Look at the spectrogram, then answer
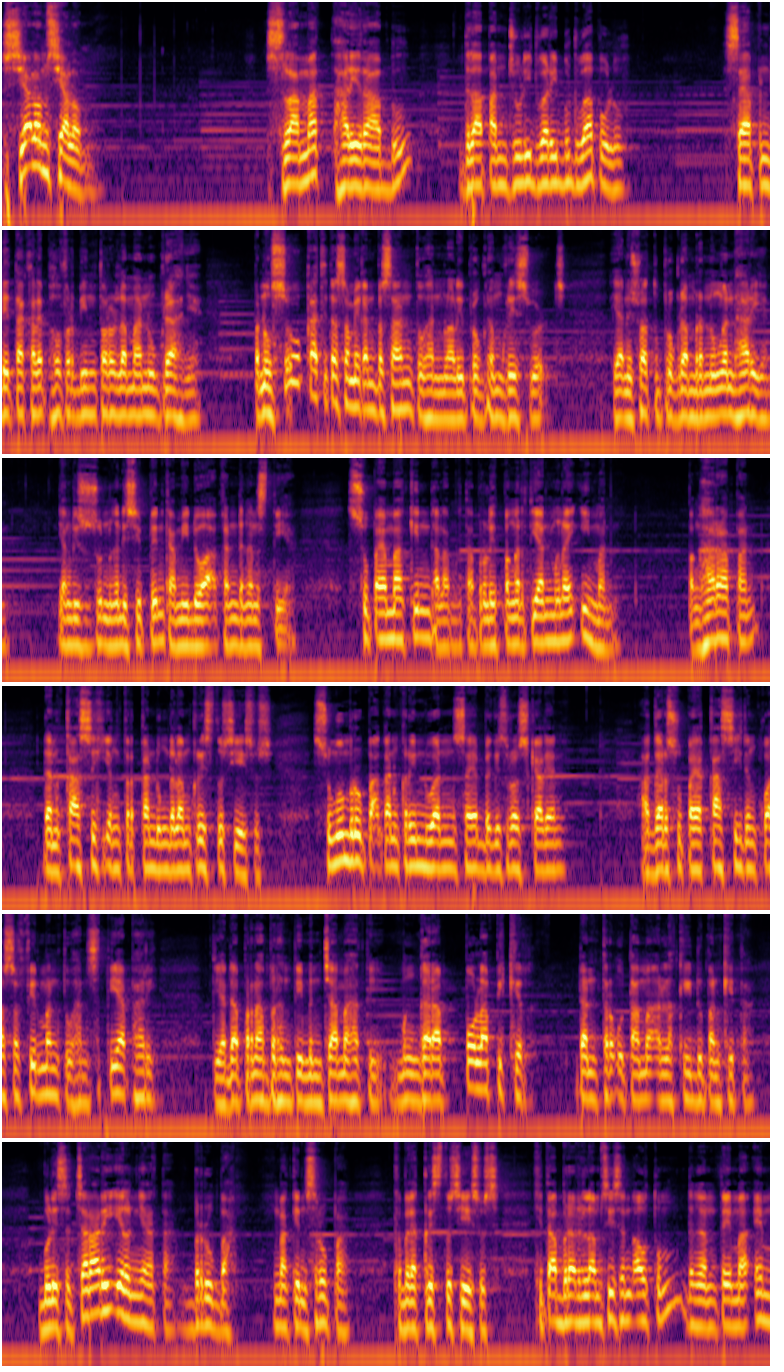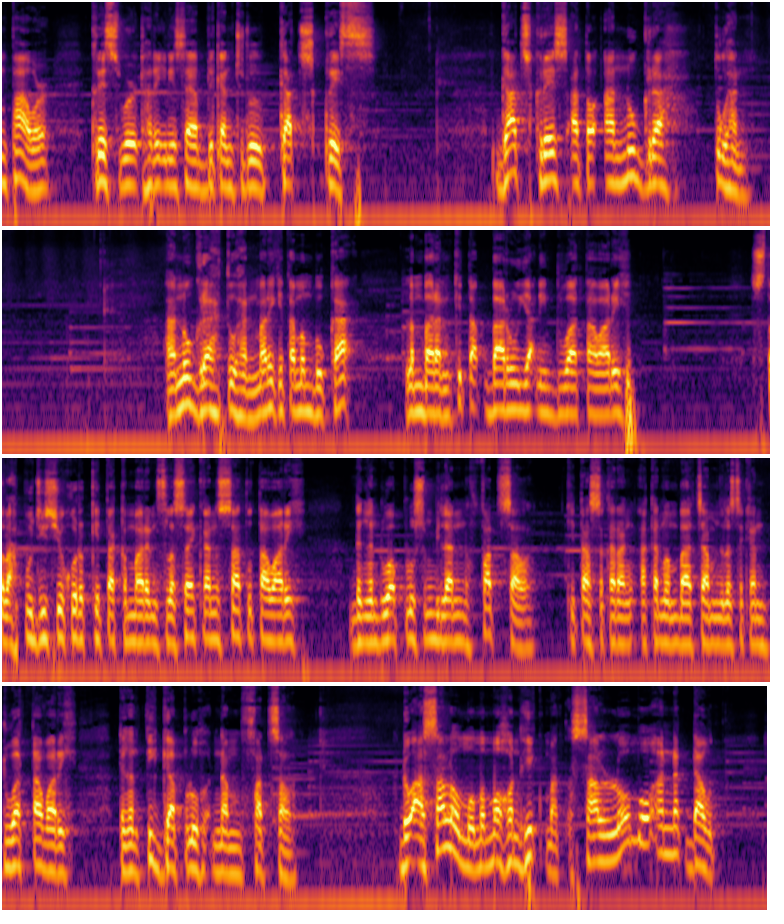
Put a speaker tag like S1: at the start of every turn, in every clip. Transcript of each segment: S1: Shalom Shalom. Selamat Hari Rabu 8 Juli 2020 Saya Pendeta Caleb Hofer Bintor dalam anugerahnya. Penuh suka kita sampaikan pesan Tuhan melalui program Grace Words yakni suatu program renungan harian yang disusun dengan disiplin kami doakan dengan setia supaya makin dalam kita beroleh pengertian mengenai iman, pengharapan, dan kasih yang terkandung dalam Kristus Yesus. Sungguh merupakan kerinduan saya bagi saudara sekalian agar supaya kasih dan kuasa firman Tuhan setiap hari tiada pernah berhenti menjamah hati, menggarap pola pikir, dan terutama adalah kehidupan kita. Boleh secara real nyata berubah, makin serupa kepada Kristus Yesus. Kita berada dalam season autumn dengan tema Empower. Chris Word hari ini saya berikan judul God's Grace. God's Grace atau anugerah Tuhan. Anugerah Tuhan. Mari kita membuka lembaran kitab baru yakni dua tawarih. Setelah puji syukur kita kemarin selesaikan satu tawarih dengan 29 fatsal, kita sekarang akan membaca menyelesaikan dua tawarih dengan 36 fatsal. Doa Salomo memohon hikmat, Salomo anak Daud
